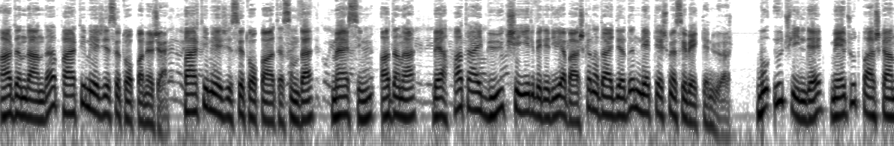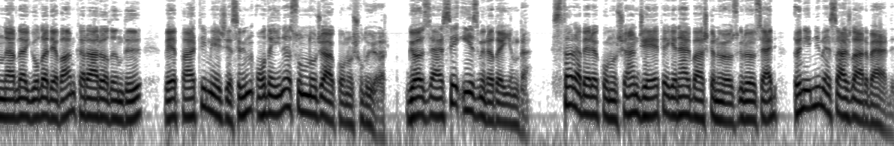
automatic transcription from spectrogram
Ardından da parti meclisi toplanacak. Parti meclisi toplantısında Mersin, Adana ve Hatay Büyükşehir Belediye Başkan adaylarının netleşmesi bekleniyor. Bu üç ilde mevcut başkanlarla yola devam kararı alındığı ve parti meclisinin onayına sunulacağı konuşuluyor. Gözlerse İzmir adayında. Star Haber'e konuşan CHP Genel Başkanı Özgür Özel önemli mesajlar verdi.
